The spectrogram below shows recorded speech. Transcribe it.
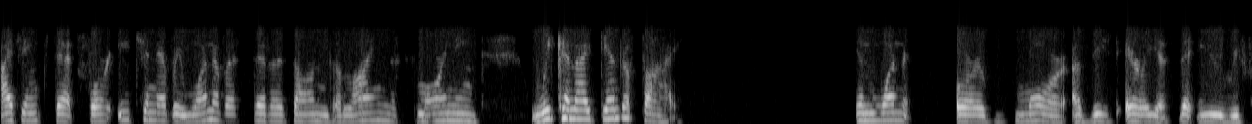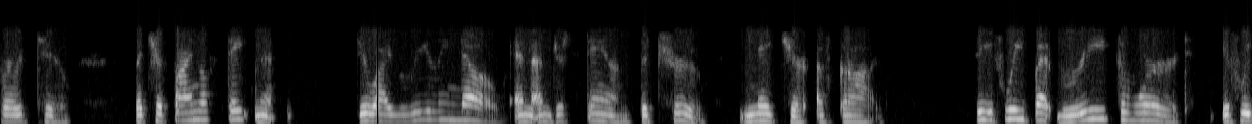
I think that for each and every one of us that is on the line this morning, we can identify in one or more of these areas that you referred to. But your final statement do I really know and understand the true nature of God? See, if we but read the Word, if we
